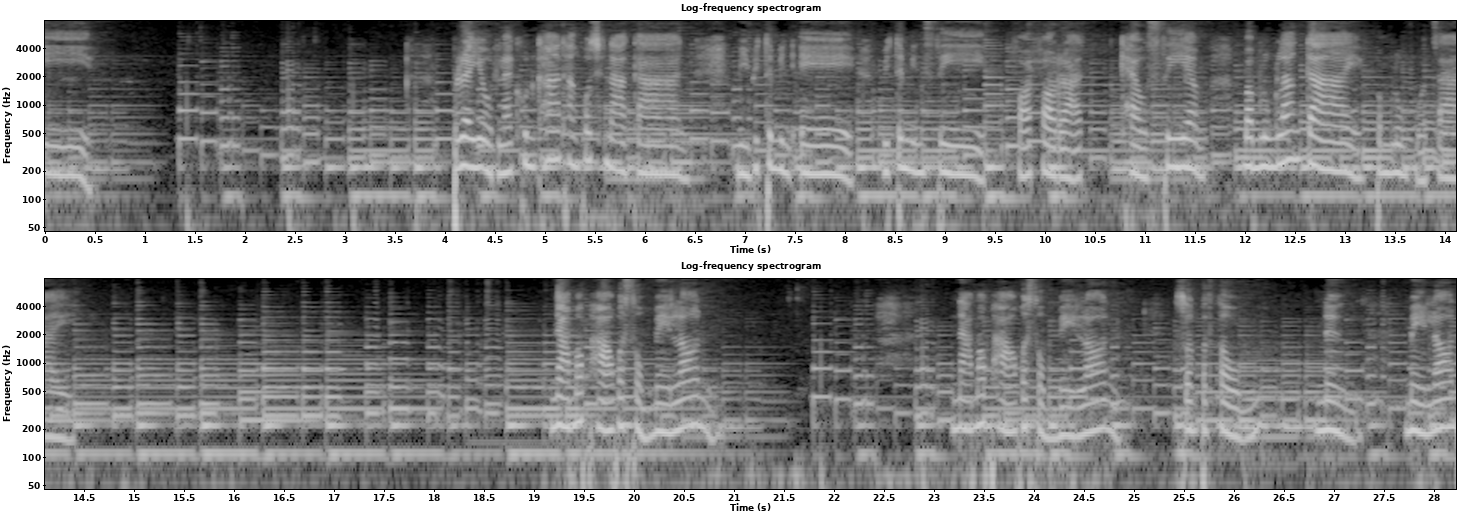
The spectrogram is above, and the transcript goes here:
ดี ประโยชน์และคุณค่าทางโภชนาการ มีวิตามิน A วิตามิน C ฟอสฟอรัส แคลเซียม บำรุงร่างกาย บำรุงหัวใจ น้ำมะพร้าวผสมเมลอน น้ำมะพร้าวผสมเมลอน ส่วนผสม 1. เมลอน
